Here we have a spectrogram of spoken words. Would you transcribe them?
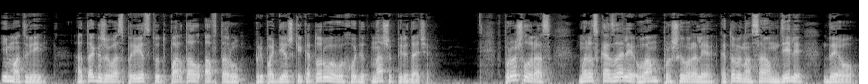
и Матвей. А также вас приветствует портал Автору, при поддержке которого выходит наша передача. В прошлый раз мы рассказали вам про Chevrolet, который на самом деле Devil.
